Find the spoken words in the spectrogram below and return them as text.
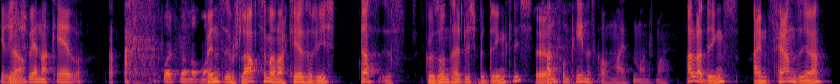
Die riecht Ja. schwer nach Käse. Ich wollte es nur noch mal. Wenn es im Schlafzimmer nach Käse riecht, das ist gesundheitlich bedenklich. Ja. Kann vom Penis kommen, meinst du manchmal. Allerdings, ein Fernseher,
